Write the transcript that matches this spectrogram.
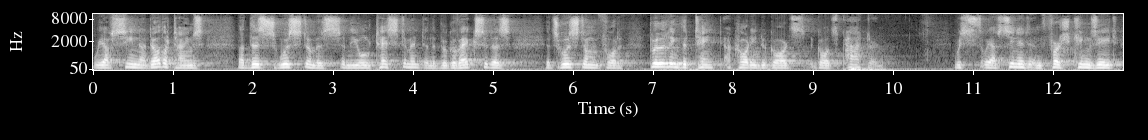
We have seen at other times that this wisdom is in the Old Testament, in the book of Exodus. It's wisdom for building the tent according to God's, God's pattern. We, we have seen it in 1 Kings 8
